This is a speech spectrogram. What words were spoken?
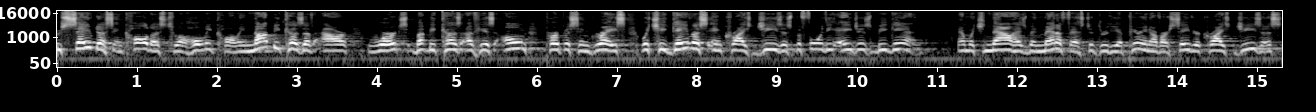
who saved us and called us to a holy calling, not because of our works, but because of his own purpose and grace, which he gave us in Christ Jesus before the ages began and which now has been manifested through the appearing of our Savior Christ Jesus,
